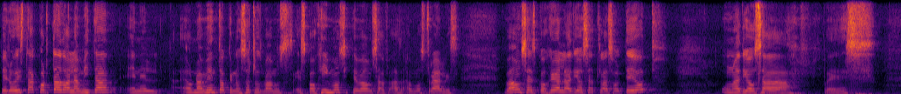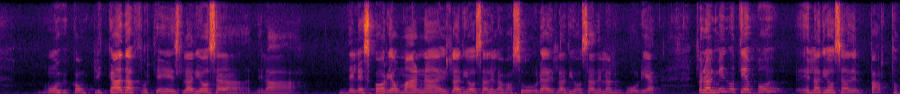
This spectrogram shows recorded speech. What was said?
pero está cortado a la mitad en el ornamento que nosotros vamos, escogimos y que vamos a, mostrarles. Vamos a escoger a la diosa Tlazolteot, una diosa pues muy complicada porque es la diosa de la, de la escoria humana, es la diosa de la basura, es la diosa de la lujuria, pero al mismo tiempo es la diosa del parto,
